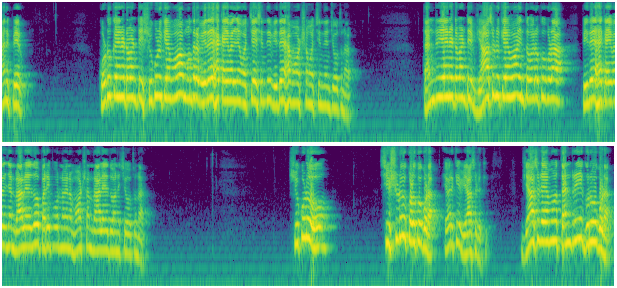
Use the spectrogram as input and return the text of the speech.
అని పేరు. కొడుకైనటువంటి శుకుడికేమో ముందర విదేహ కైవల్యం వచ్చేసింది విదేహ మోక్షం వచ్చింది అని చెబుతున్నారు. తండ్రి అయినటువంటి వ్యాసుడికేమో ఇంతవరకు కూడా విదేహ కైవల్యం రాలేదు పరిపూర్ణమైన మోక్షం రాలేదు అని చెబుతున్నారు. శుకుడు శిష్యుడు కొడుకు కూడా ఎవరికి? వ్యాసుడికి. వ్యాసుడేమో తండ్రి గురువు కూడా.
